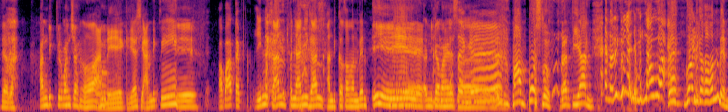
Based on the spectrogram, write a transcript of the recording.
Siapa? Andik Firmansyah. Oh Andik. Ya si Andik nih. Iya. Apa Atep? Ini kan penyanyi kan Andika kangen band. Iya, Andika Mahesa. Astaga. Mampus lu gantian. Eh tapi gue gak nyebut nama. Eh, gua Andika kangen band.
